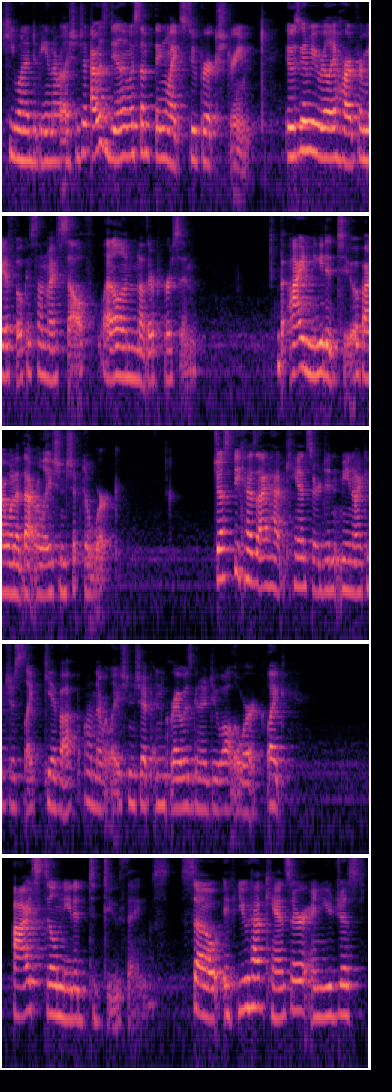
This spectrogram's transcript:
he wanted to be in the relationship. I was dealing with something like super extreme. It was going to be really hard for me to focus on myself, let alone another person. But I needed to if I wanted that relationship to work. Just because I had cancer didn't mean I could just like give up on the relationship and Gray was to do all the work. Like I still needed to do things. So if you have cancer and you just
